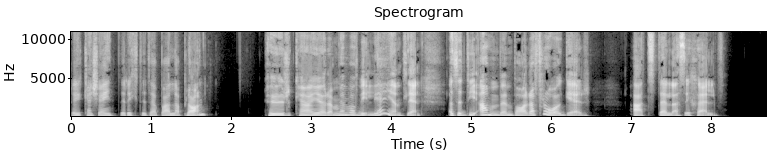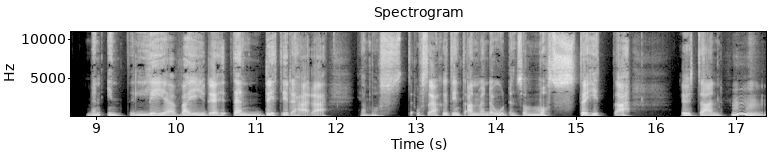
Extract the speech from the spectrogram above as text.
det kanske jag inte riktigt är på alla plan. Hur kan jag göra? Men vad vill jag egentligen? Alltså, det är användbara frågor att ställa sig själv, men inte leva i det ständigt i det här, jag måste, och särskilt inte använda orden som måste hitta, utan hmm,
